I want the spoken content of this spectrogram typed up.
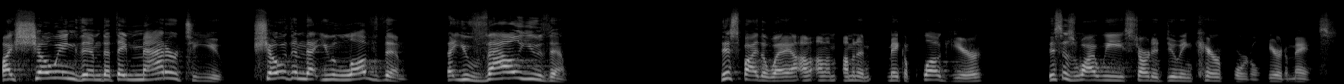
by showing them that they matter to you. Show them that you love them, that you value them. This, by the way, I'm, I'm, I'm going to make a plug here. This is why we started doing Care Portal here at Emmaus.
